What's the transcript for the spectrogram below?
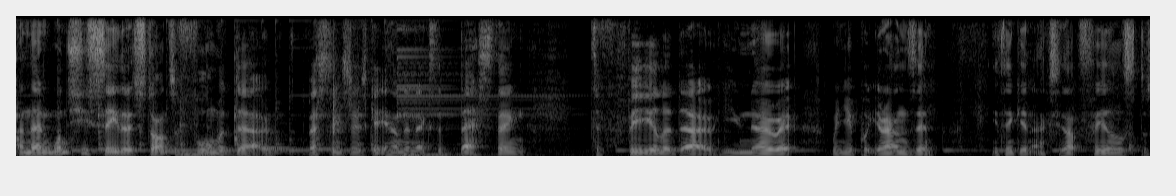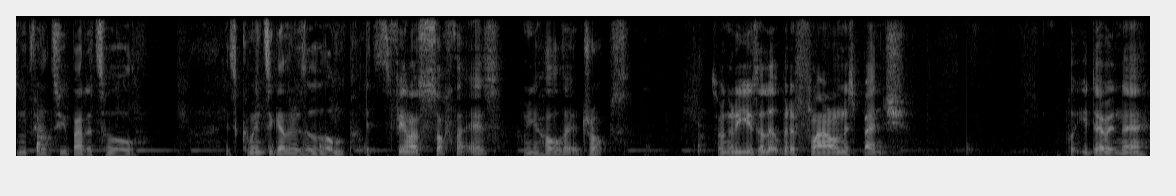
And then once you see that it's starting to form a dough, best thing to do is get your hand in next. The best thing to feel a dough, you know it when you put your hands in. You're thinking, actually that feels, doesn't feel too bad at all. It's coming together as a lump. It's, feel how soft that is? When you hold it, it drops. So I'm going to use a little bit of flour on this bench. Put your dough in there.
